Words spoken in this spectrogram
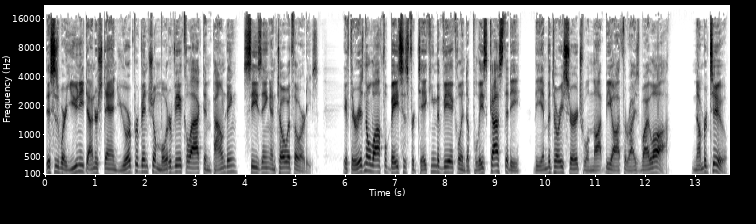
This is where you need to understand your provincial motor vehicle act impounding, seizing, and tow authorities. If there is no lawful basis for taking the vehicle into police custody, the inventory search will not be authorized by law. Number two,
